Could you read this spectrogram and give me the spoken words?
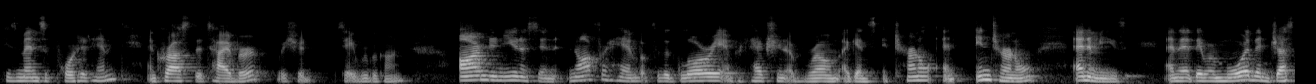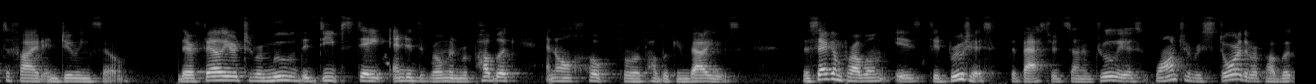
His men supported him and crossed the Tiber, we should say Rubicon, armed in unison, not for him, but for the glory and protection of Rome against eternal and internal enemies, and that they were more than justified in doing so. Their failure to remove the deep state ended the Roman Republic and all hope for Republican values. The second problem is did Brutus, the bastard son of Julius, want to restore the Republic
